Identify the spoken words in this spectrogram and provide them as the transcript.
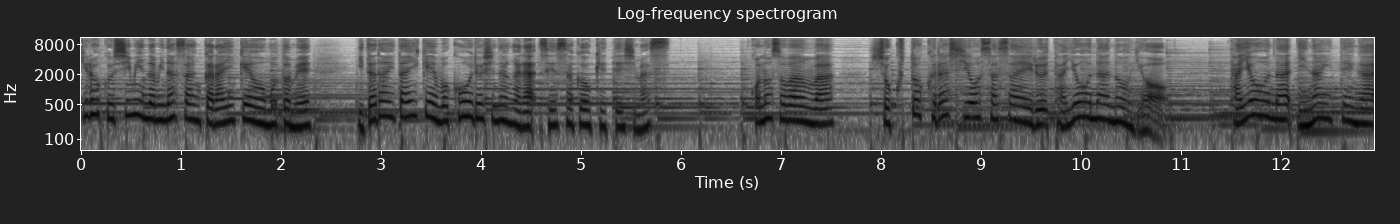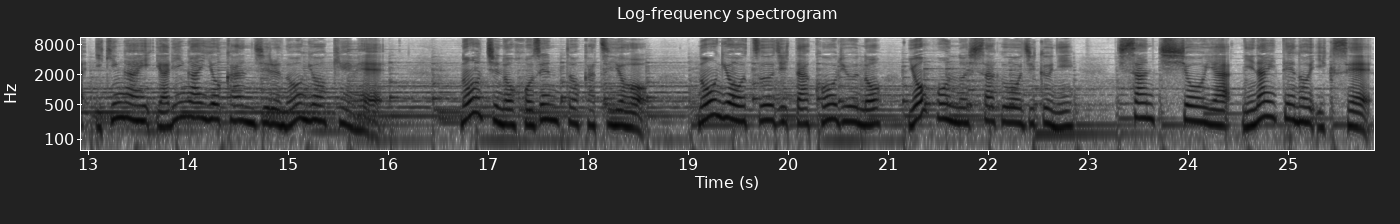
広く市民の皆さんから意見を求めいただいた意見を考慮しながら政策を決定します。この素案は食と暮らしを支える多様な農業多様な担い手が生きがいやりがいを感じる農業経営農地の保全と活用農業を通じた交流の4本の施策を軸に地産地消や担い手の育成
